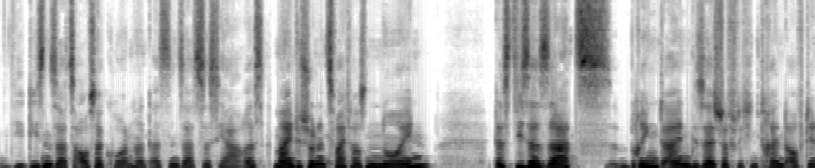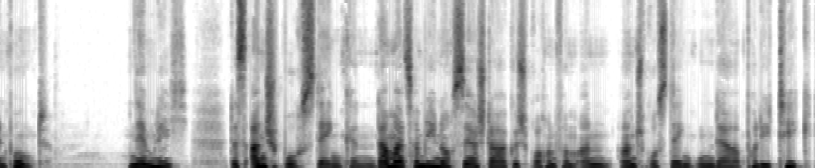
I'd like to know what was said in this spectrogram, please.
die diesen Satz auserkoren hat als den Satz des Jahres, meinte schon in 2009, dass dieser Satz bringt einen gesellschaftlichen Trend auf den Punkt, nämlich das Anspruchsdenken. Damals haben die noch sehr stark gesprochen vom An Anspruchsdenken der Politik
